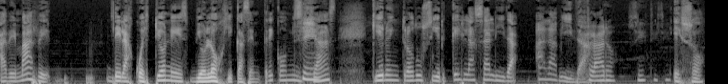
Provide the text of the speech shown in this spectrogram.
además de, de las cuestiones biológicas, entre comillas, quiero introducir que es la salida a la vida. Claro, sí, sí, sí. Eso,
